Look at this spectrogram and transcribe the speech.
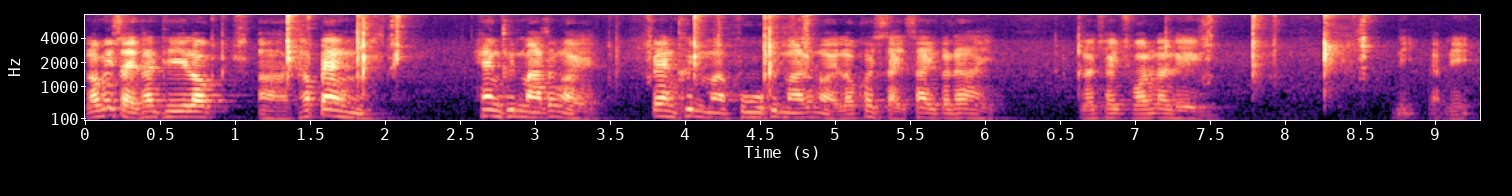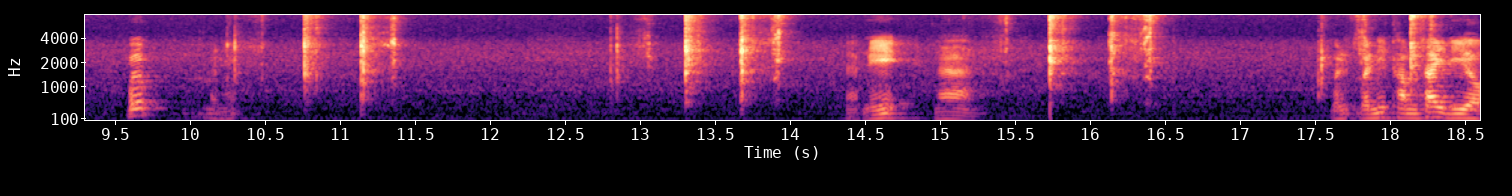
เราไม่ใส่ทันทีเราอ่าถ้าแป้งแห้งขึ้นมาสักหน่อย แป้งขึ้นมาฟูขึ้นมาสักหน่อยเราค่อยใส่ไส้ก็ได้ เราใช้ช้อนละเลง นี่แบบนี้ปึ๊บแบบนี้แบบนี้นะวันวันนี้ทำไส้เดียว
